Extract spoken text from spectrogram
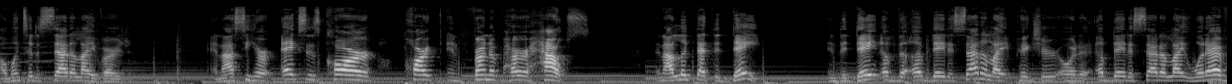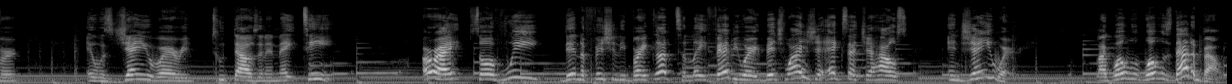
I went to the satellite version. And I see her ex's car parked in front of her house. And I looked at the date. And the date of the updated satellite picture or the updated satellite whatever, it was January 2018. All right, so if we didn't officially break up till late February, bitch, why is your ex at your house in January? Like, what what was that about?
